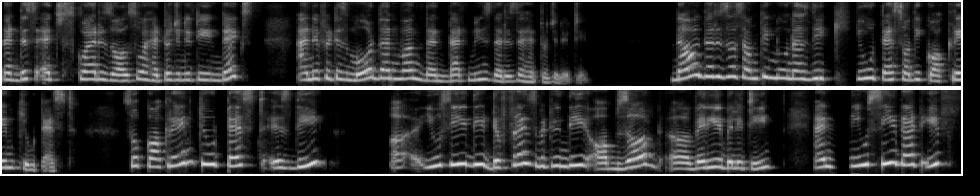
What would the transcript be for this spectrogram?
that this H square is also a heterogeneity index. And if it is more than one, then that means there is a heterogeneity. Now there is a something known as the Q test or the Cochran Q test. So Cochran Q test is the, uh, you see the difference between the observed uh, variability and you see that if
